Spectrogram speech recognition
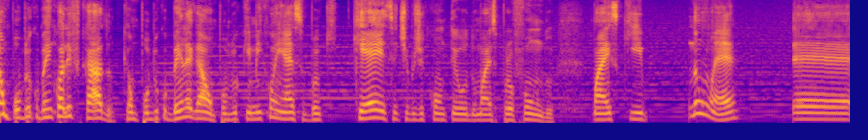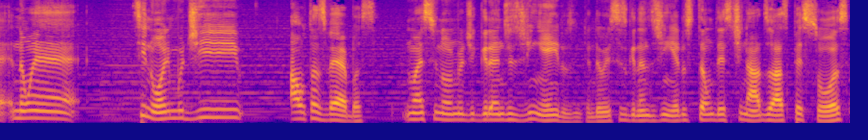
é um público bem qualificado, que é um público bem legal, um público que me conhece, um público que quer esse tipo de conteúdo mais profundo, mas que não é, é não é sinônimo de altas verbas, não é sinônimo de grandes dinheiros, entendeu? Esses grandes dinheiros estão destinados às pessoas,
